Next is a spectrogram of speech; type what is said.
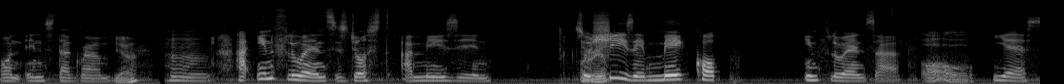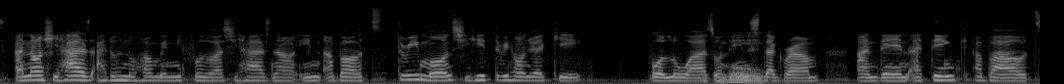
on Instagram. Yeah. Hmm. Her influence is just amazing. So she's a makeup influencer. Oh. Yes, and now she has I don't know how many followers she has now. In about three months, she hit 300k followers on Whoa. Instagram, and then I think about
